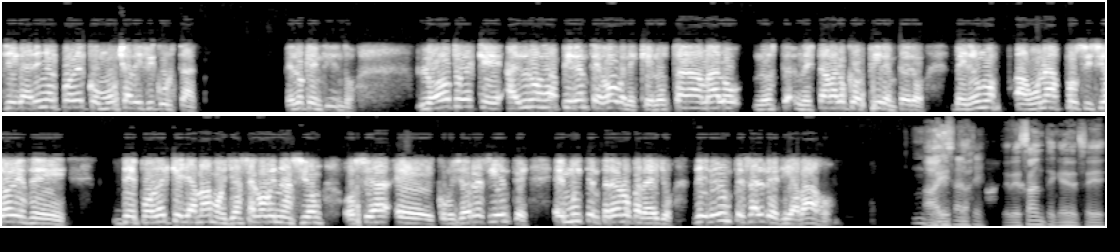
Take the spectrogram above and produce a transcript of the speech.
llegarán al poder con mucha dificultad. Es lo que entiendo. Lo otro es que hay unos aspirantes jóvenes que no está malo, no está, no está malo que aspiren, pero venir a unas posiciones de, de poder que llamamos, ya sea gobernación o sea eh, comisión residente, es muy temprano para ellos. Deben empezar desde abajo. Ahí está. Interesante. Interesante que, se,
